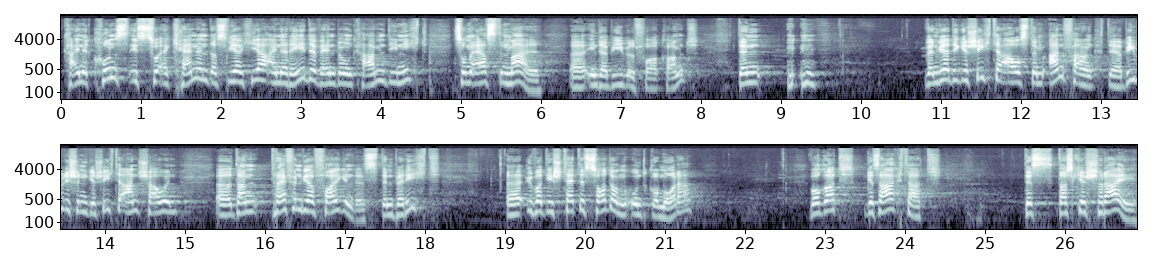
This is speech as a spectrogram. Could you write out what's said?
keine Kunst ist zu erkennen, dass wir hier eine Redewendung haben, die nicht zum ersten Mal äh, in der Bibel vorkommt. Denn wenn wir die Geschichte aus dem Anfang der biblischen Geschichte anschauen, äh, dann treffen wir Folgendes. Den Bericht äh, über die Städte Sodom und Gomorra, wo Gott gesagt hat, das, das Geschrei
